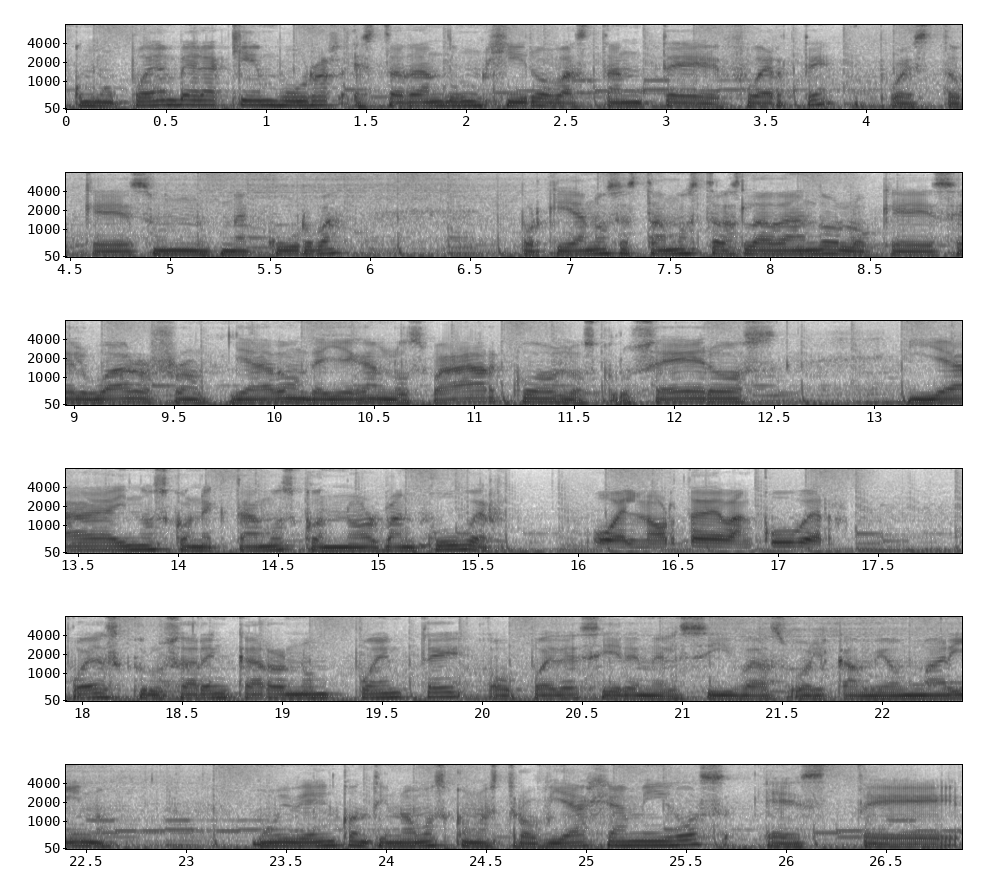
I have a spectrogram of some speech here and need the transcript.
Como pueden ver aquí en Burr está dando un giro bastante fuerte, puesto que es una curva, porque ya nos estamos trasladando lo que es el waterfront, ya donde llegan los barcos, los cruceros, y ya ahí nos conectamos con North Vancouver o el norte de Vancouver. Puedes cruzar en carro en un puente o puedes ir en el Sivas o el camión marino. Muy bien, continuamos con nuestro viaje amigos. Este,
